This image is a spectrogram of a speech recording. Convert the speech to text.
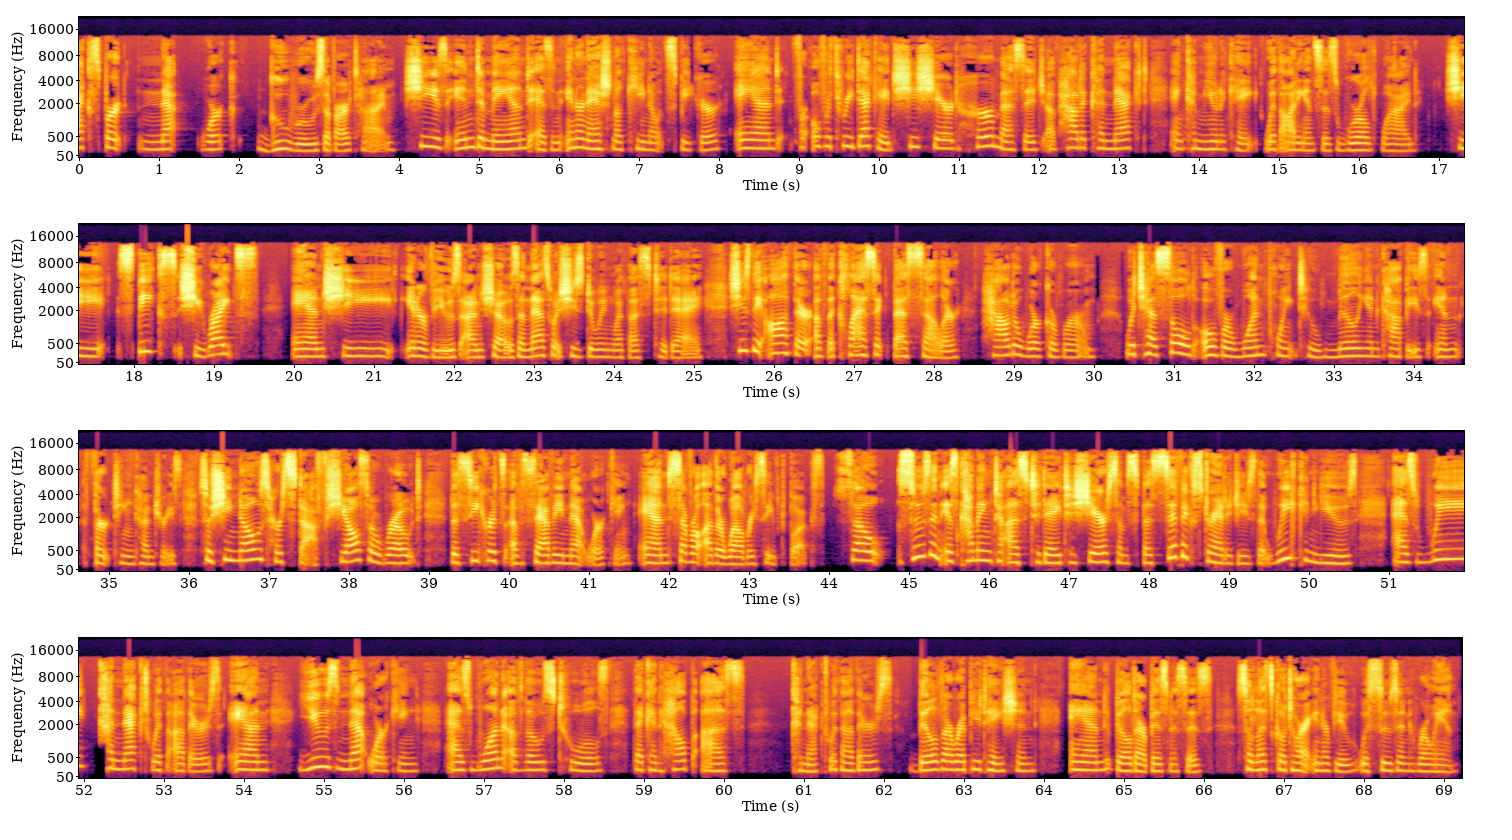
expert network gurus of our time. She is in demand as an international keynote speaker. And for over three decades, she shared her message of how to connect and communicate with audiences worldwide. She speaks, she writes, and she interviews on shows, and that's what she's doing with us today. She's the author of the classic bestseller, how to Work a Room, which has sold over 1.2 million copies in 13 countries. So she knows her stuff. She also wrote The Secrets of Savvy Networking and several other well received books. So Susan is coming to us today to share some specific strategies that we can use as we connect with others and use networking as one of those tools that can help us connect with others, build our reputation, and build our businesses. So let's go to our interview with Susan RoAne.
